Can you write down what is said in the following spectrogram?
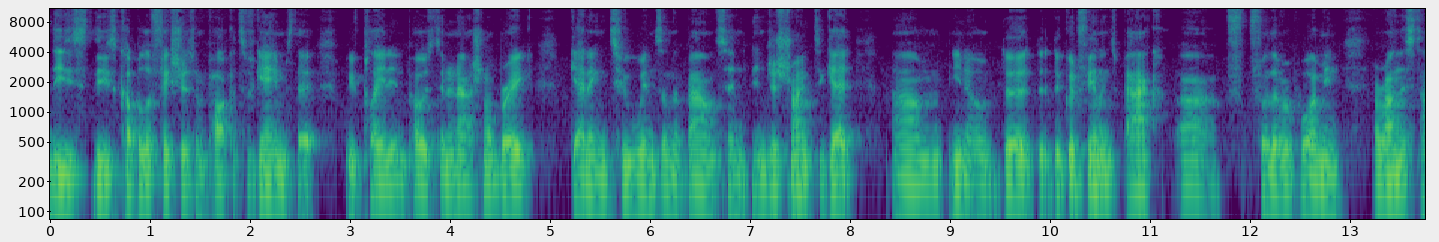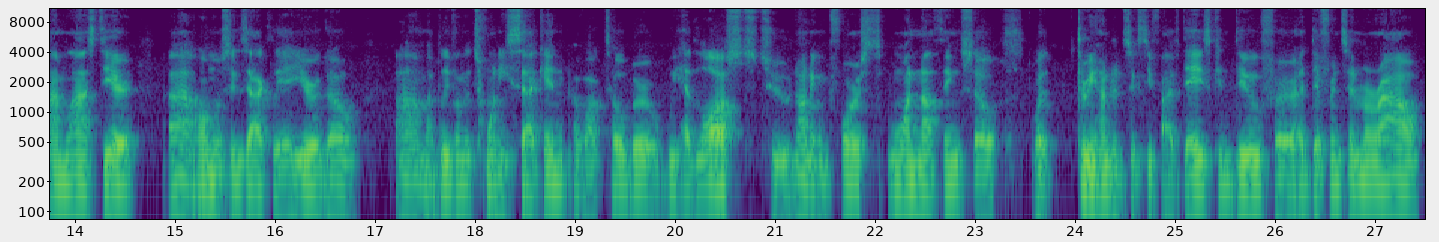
these these couple of fixtures and pockets of games that we've played in post international break, getting two wins on the bounce and and just trying to get um, you know the, the, the good feelings back uh, f- for Liverpool. I mean, around this time last year, uh, almost exactly a year ago, um, I believe on the 22nd of October, we had lost to Nottingham Forest one nothing. So what 365 days can do for a difference in morale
